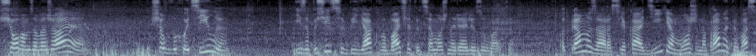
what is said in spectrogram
що вам заважає, що б ви хотіли, і запишіть собі, як ви бачите, це можна реалізувати. От прямо зараз, яка дія може направити вас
